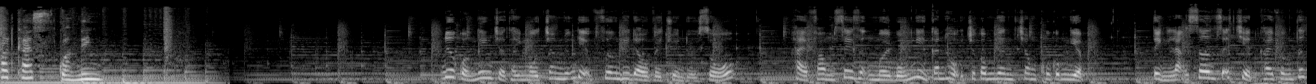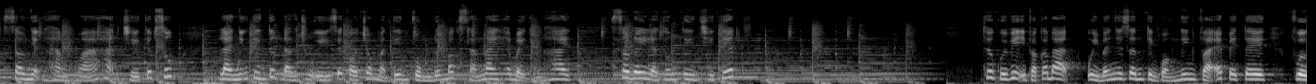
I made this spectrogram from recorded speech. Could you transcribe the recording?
Podcast Quảng Ninh. Đưa Quảng Ninh trở thành một trong những địa phương đi đầu về chuyển đổi số. Hải Phòng xây dựng 14.000 căn hộ cho công nhân trong khu công nghiệp. Tỉnh Lạng Sơn sẽ triển khai phương thức giao nhận hàng hóa hạn chế tiếp xúc là những tin tức đáng chú ý sẽ có trong bản tin vùng Đông Bắc sáng nay 27 tháng 2. Sau đây là thông tin chi tiết. Thưa quý vị và các bạn, Ủy ban nhân dân tỉnh Quảng Ninh và FPT vừa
